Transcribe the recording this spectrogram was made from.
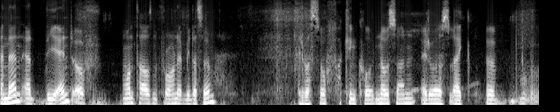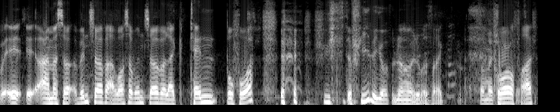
And then at the end of 1,400 meter swim, it was so fucking cold. No sun. It was like uh, I'm a windsurfer. I was a windsurfer like 10 before. the feeling of no, it was like four or five.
